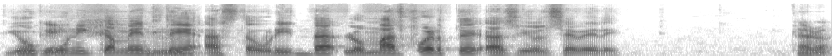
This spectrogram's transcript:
Yo Ok. únicamente hasta ahorita lo más fuerte ha sido el CBD. Claro.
